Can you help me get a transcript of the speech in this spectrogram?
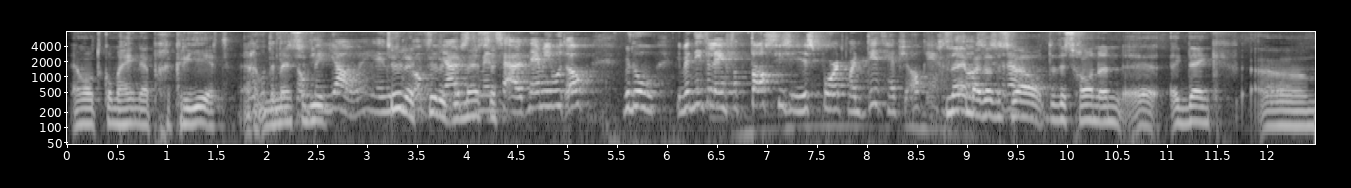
En wat ik om me heen heb gecreëerd. En de mensen ook die. bij jou, hè? Je Tuurlijk, moet ook tuurlijk, de de juiste mensen- mensen uitnemen. Je moet ook bedoel, je bent niet alleen fantastisch in je sport, maar dit heb je ook echt Nee, maar dat is gedaan. wel, dat is gewoon een, eh, ik denk, ehm,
